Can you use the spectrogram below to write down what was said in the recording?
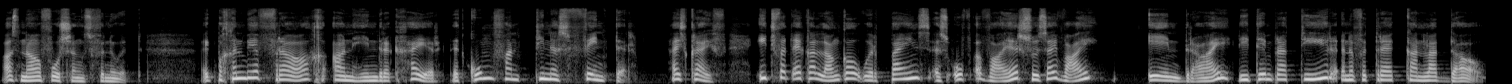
as navorsingsvernoot. Ek begin by 'n vraag aan Hendrik Geier. Dit kom van Tinus Venter. Hy skryf: "Iets wat ek al lankal oorpyns is of 'n waier soos hy waai en draai, die temperatuur in 'n vertrek kan laat daal.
